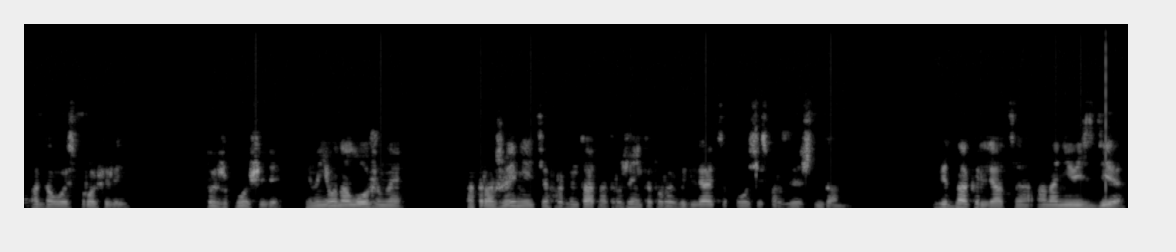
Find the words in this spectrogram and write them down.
одного из профилей той же площади и на него наложены отражения, те фрагментарные отражения, которые выделяются по сейсморазведочным данным. Видна корреляция, она не везде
